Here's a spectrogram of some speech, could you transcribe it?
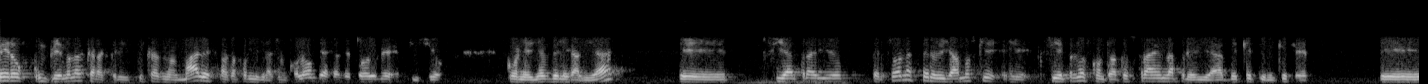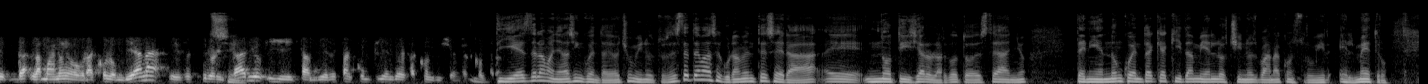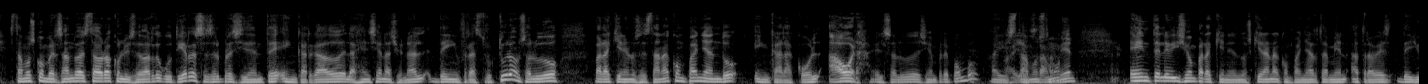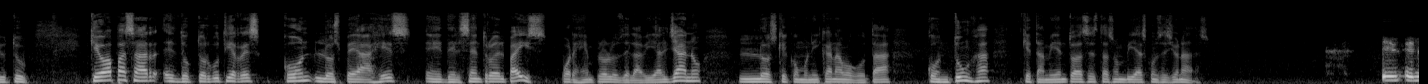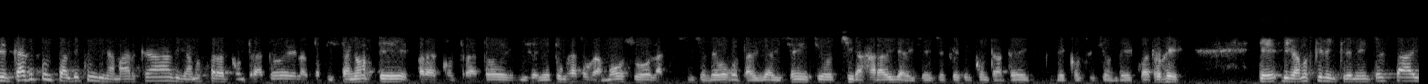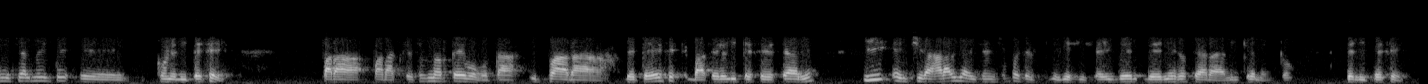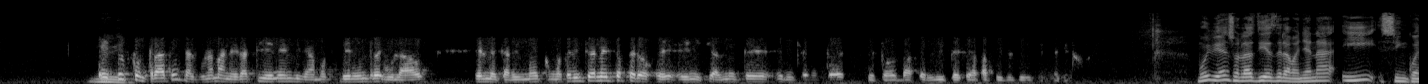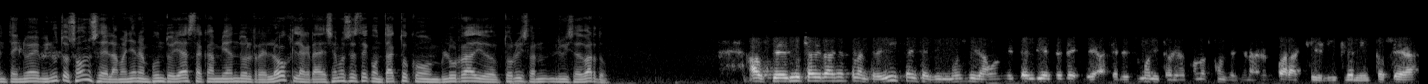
pero cumpliendo las características normales, pasa por Migración Colombia, se hace todo un ejercicio con ellas de legalidad. Eh, sí han traído personas, pero digamos que eh, siempre los contratos traen la prioridad de que tienen que ser eh, la mano de obra colombiana, eso es prioritario y también están cumpliendo esa condición del contrato. 10 de la mañana, 58 minutos. Este tema seguramente será eh, noticia a lo largo de todo este año, teniendo en cuenta que aquí también los chinos van a construir el metro. Estamos conversando a esta hora con Luis Eduardo Gutiérrez, es el presidente encargado de la Agencia Nacional de Infraestructura. Un saludo para quienes nos están acompañando en Caracol ahora. El saludo de siempre, Pombo. Ahí, Ahí estamos, estamos. también. En televisión para quienes nos quieran acompañar también a través de YouTube. ¿Qué va a pasar, el doctor Gutiérrez, con los peajes eh, del centro del país? Por ejemplo, los de la vía al llano, los que comunican a Bogotá con Tunja, que también todas estas son vías concesionadas. En, el caso puntual de Cundinamarca, digamos, para el contrato de la autopista norte, para el contrato de diseño Tunja-Sogamoso, la construcción de Bogotá-Villavicencio, Chirajara-Villavicencio, que es el contrato de, de construcción de 4G, eh, digamos que el incremento está inicialmente eh, con el IPC. Para, para accesos norte de Bogotá y para BTS va a ser el IPC este año. Y en Chirajara Villavicencio, pues el, el 16 de, de enero se hará el incremento del IPC. Estos contratos de alguna manera tienen, digamos, vienen regulados el mecanismo de cómo es el incremento, pero eh, inicialmente el incremento de, de todos va a ser el IPC a partir del 16 de enero. Muy bien, son las 10 de la mañana y 59 minutos, 11 de la mañana en punto ya está cambiando el reloj. Le agradecemos este contacto con Blue Radio, doctor Luis, Luis Eduardo. A ustedes muchas gracias por la entrevista y seguimos, digamos, muy pendientes de, de hacer ese monitoreo con los concesionarios para que el incremento sea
